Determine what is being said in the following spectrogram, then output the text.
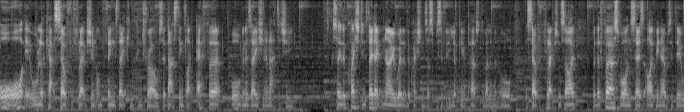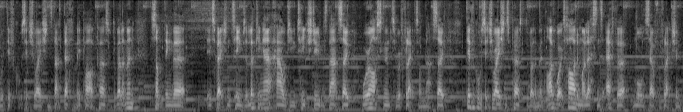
or it will look at self-reflection on things they can control. So that's things like effort, organization, and attitude. So the questions, they don't know whether the questions are specifically looking at personal development or the self-reflection side, but the first one says I've been able to deal with difficult situations. That's definitely part of personal development, something that inspection teams are looking at. How do you teach students that? So we're asking them to reflect on that. So difficult situations, personal development. I've worked hard in my lessons, effort, more the self-reflection.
